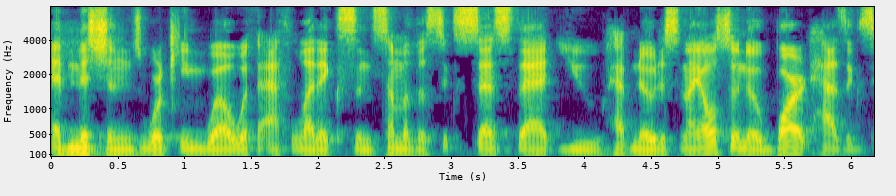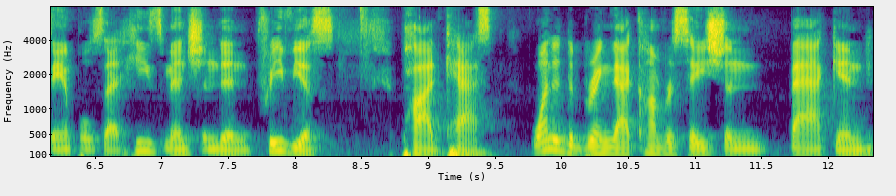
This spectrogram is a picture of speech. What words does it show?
admissions working well with athletics and some of the success that you have noticed. And I also know Bart has examples that he's mentioned in previous podcasts. Wanted to bring that conversation back and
